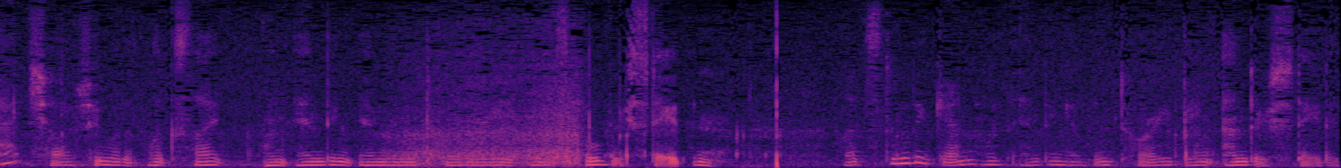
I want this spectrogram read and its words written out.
That shows you what it looks like when ending inventory is overstated. Let's do it again with ending inventory being understated.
